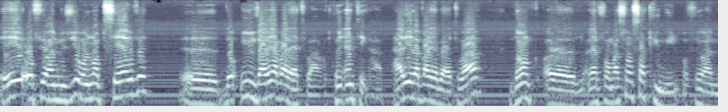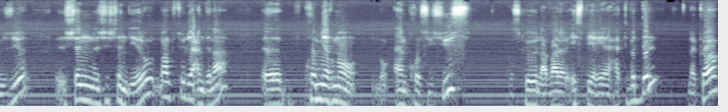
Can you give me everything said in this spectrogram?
et au fur et à mesure on observe euh, une variable aléatoire, une intégrable. Allez, la variable aléatoire, donc euh, l'information s'accumule au fur et à mesure. Donc, tout les euh, premièrement, donc, un processus, parce que la valeur espérée est d'accord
